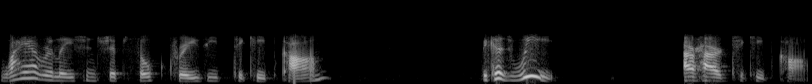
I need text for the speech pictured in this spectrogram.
Why are relationships so crazy to keep calm? Because we are hard to keep calm.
